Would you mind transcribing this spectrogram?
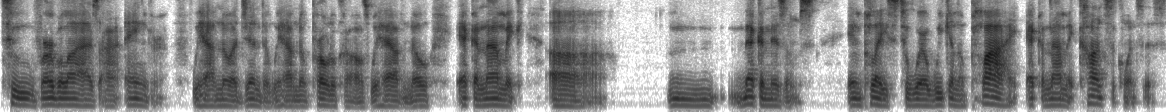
to verbalize our anger. We have no agenda. We have no protocols. We have no economic uh, mechanisms in place to where we can apply economic consequences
